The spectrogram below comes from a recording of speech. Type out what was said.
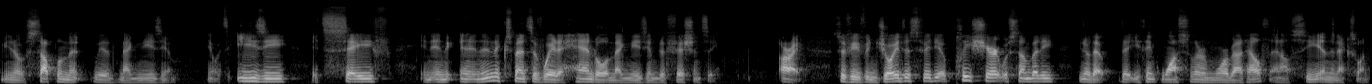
you know, supplement with magnesium. You know, it's easy, it's safe, and an inexpensive way to handle a magnesium deficiency. All right, so if you've enjoyed this video, please share it with somebody you know, that, that you think wants to learn more about health, and I'll see you in the next one.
